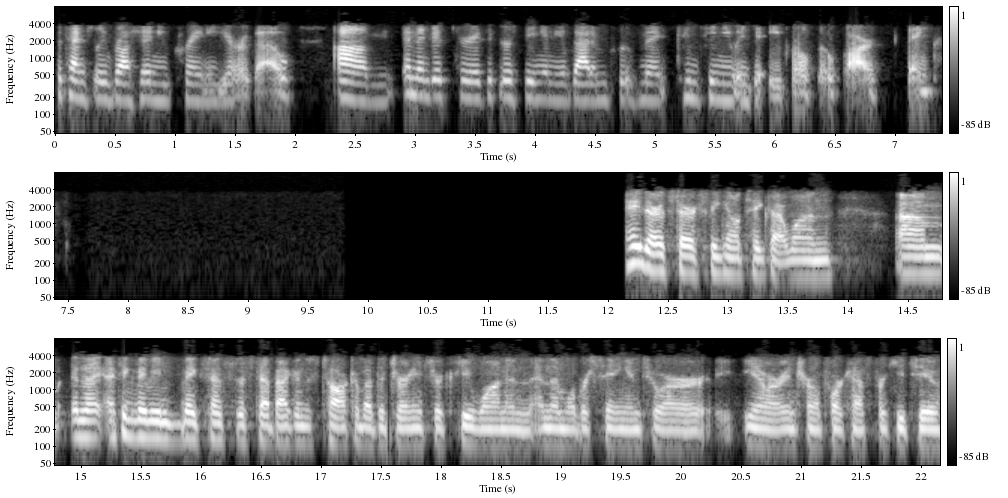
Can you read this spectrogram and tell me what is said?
potentially Russia and Ukraine a year ago? Um, and then just curious if you're seeing any of that improvement continue into April so far. Thanks. Hey there, it's Derek speaking. I'll take that one. Um, I think maybe it makes sense to step back and just talk about the journey through Q1 and then what we're seeing into our, you know, our internal forecast for Q2.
